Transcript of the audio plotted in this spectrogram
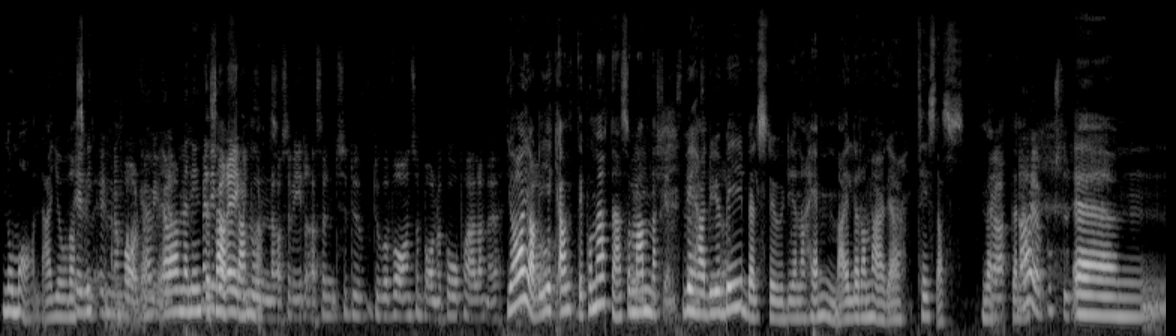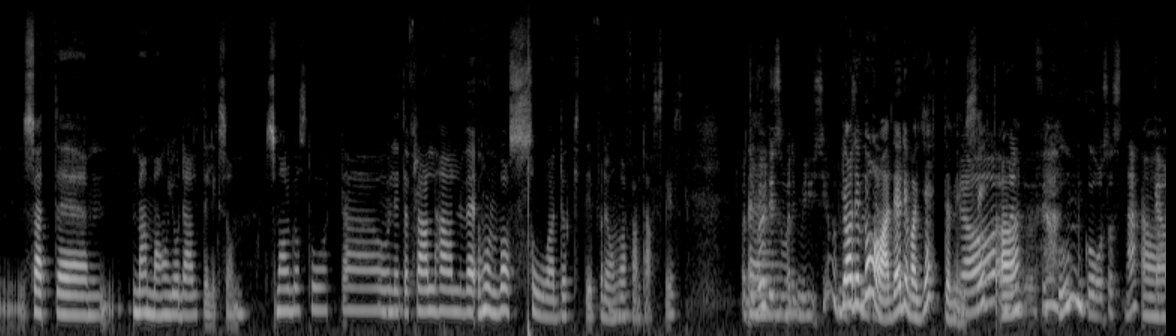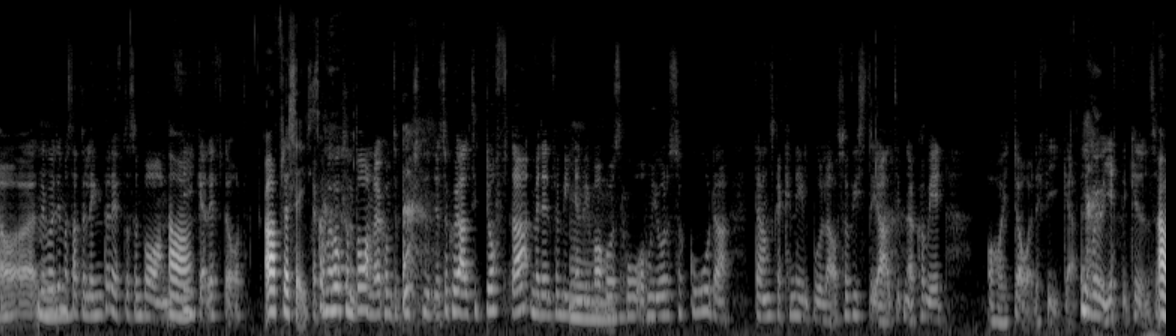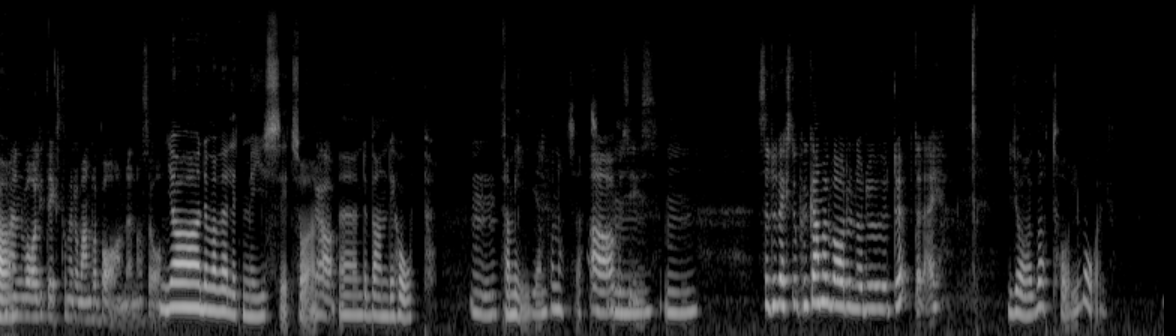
normala Jehovas En- vittnen. en normal familj, Ja, men inte men ni var regelbundna och så vidare. Så, så du, du var van som barn att gå på alla möten? Ja, ja, vi gick alltid på möten. Så mamma, vi hade ju bibelstudierna hemma, eller de här eh, tisdagsmötena. ja, bokstudier. Ehm, så att ehm, mamma hon gjorde alltid liksom smörgåstårta och Mm. lite frallhalvor. Hon var så duktig på det, hon var Mm. fantastisk. Och det var ju det som var det mysiga med Ja det var det, det var jättemysigt. Ja, Ja, man fick umgås och snacka Ja. och det var det Mm. man satt och längtade efter som barn, Ja. fikade efteråt. ja precis. Jag kommer ihåg som barn när jag kom till bokstudier så kunde jag alltid dofta med den familjen vi var Mm. hos och hon gjorde så goda danska kanelbullar och så visste jag alltid när jag kom in Åh, idag är det fika. Det var ju jättekul. Så Ja. man var lite extra med de andra barnen och så. Ja, det var väldigt mysigt så. Ja. Eh, Det band ihop Mm. familjen på något sätt. Ja, Mm, precis. Mm. Så du växte upp, hur gammal var du när du döpte dig? Jag var 12 år.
